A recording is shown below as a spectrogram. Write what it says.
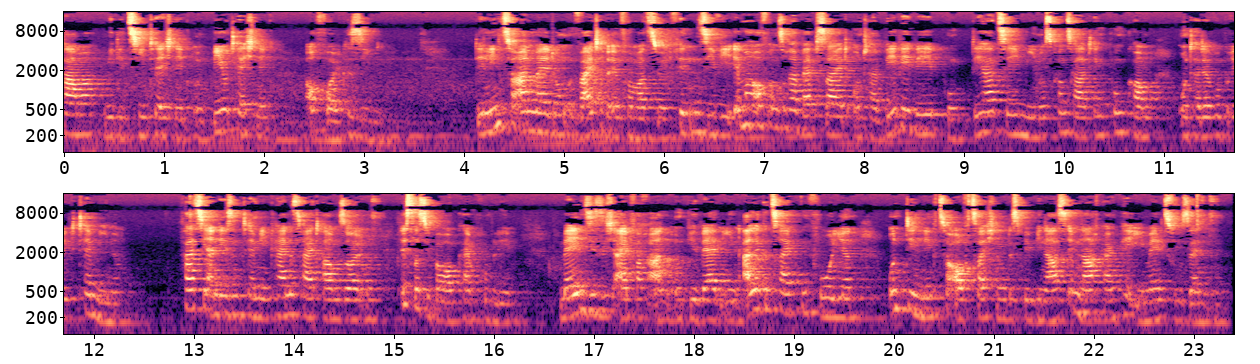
Pharma, Medizintechnik und Biotechnik auf Wolke 7. Den Link zur Anmeldung und weitere Informationen finden Sie wie immer auf unserer Website unter www.dhc-consulting.com unter der Rubrik Termine. Falls Sie an diesem Termin keine Zeit haben sollten, ist das überhaupt kein Problem. Melden Sie sich einfach an und wir werden Ihnen alle gezeigten Folien und den Link zur Aufzeichnung des Webinars im Nachgang per E-Mail zusenden.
